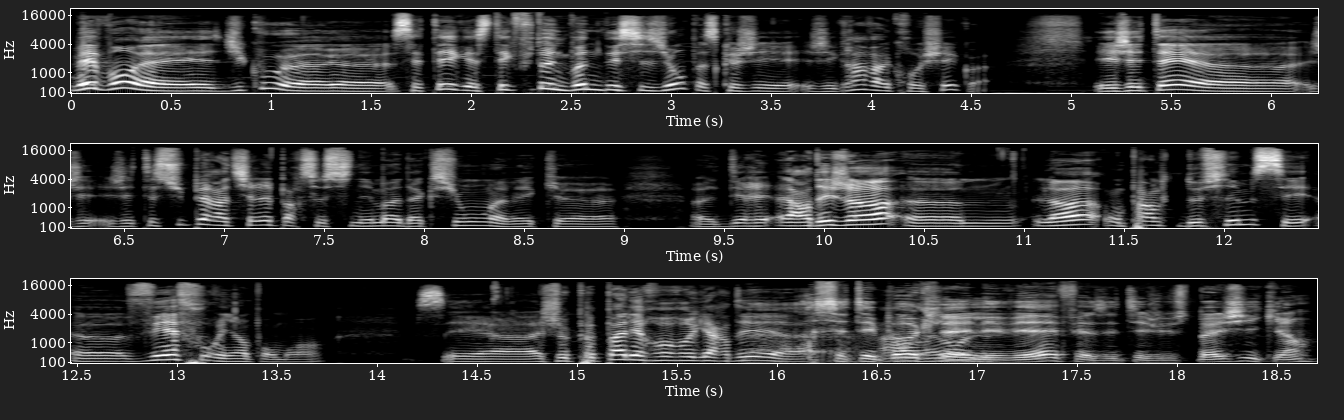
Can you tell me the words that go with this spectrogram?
Mais bon, euh, du coup, euh, c'était, c'était plutôt une bonne décision parce que j'ai, j'ai grave accroché, quoi. Et j'étais, euh, j'étais super attiré par ce cinéma d'action avec euh, euh, des. Alors déjà, euh, là, on parle de films, c'est euh, VF ou rien pour moi. hein. C'est, euh, je peux pas les re-regarder. euh, À cette époque, les, les VF, elles étaient juste magiques, hein.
